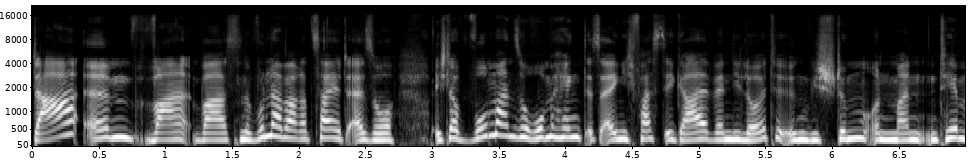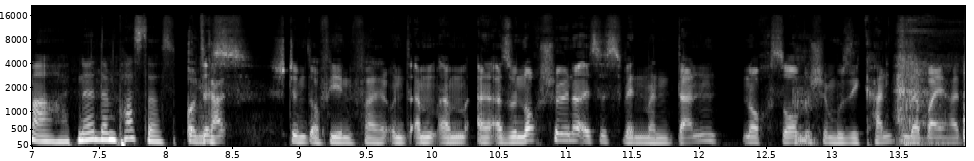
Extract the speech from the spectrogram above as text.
da ähm, war, war es eine wunderbare Zeit. Also ich glaube, wo man so rumhängt, ist eigentlich fast egal, wenn die Leute irgendwie stimmen und man ein Thema hat, ne? Dann passt das. Und Das stimmt auf jeden Fall. Und am, am, also noch schöner ist es, wenn man dann noch sorbische Musikanten dabei hat,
